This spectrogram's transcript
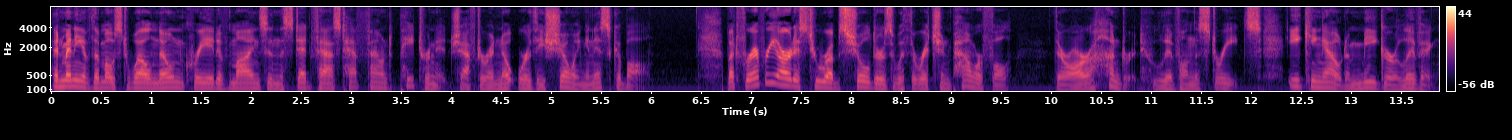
and many of the most well known creative minds in the Steadfast have found patronage after a noteworthy showing in Iskabal. But for every artist who rubs shoulders with the rich and powerful, there are a hundred who live on the streets, eking out a meager living.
